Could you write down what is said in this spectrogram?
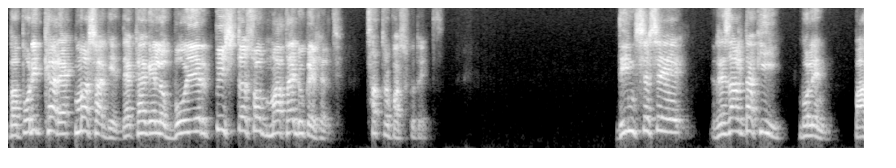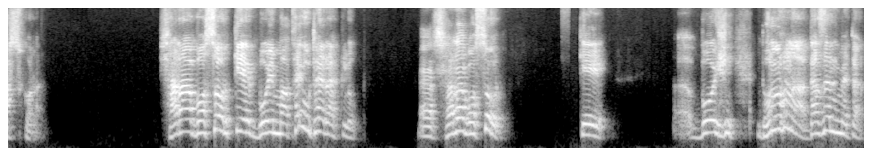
বা পরীক্ষার এক মাস আগে দেখা গেল বইয়ের পৃষ্ঠা সব মাথায় ঢুকে ফেলছে। ছাত্র পাশ করে দিন শেষে রেজাল্টটা কি বলেন? পাশ করা। সারা বছর কে বই মাথায় উঠে রাখল? সারা বছর কে বই ধরলো না ডাজেন্ট ম্যাটার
